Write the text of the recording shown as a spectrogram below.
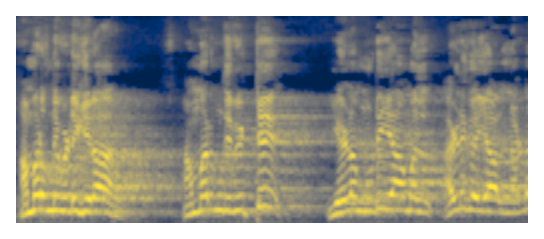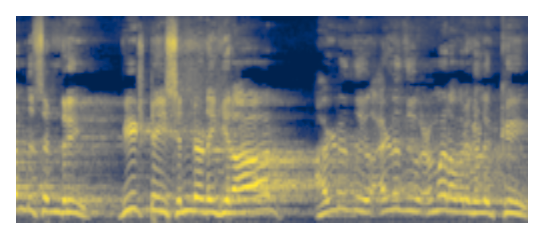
அமர்ந்து விடுகிறார். அமர்ந்து விட்டு எழ முடியாமல் அழுகையால் நடந்து சென்று வீட்டை சென்றடைகிறார். அழுது அழுது அமர் அவர்களுக்கு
